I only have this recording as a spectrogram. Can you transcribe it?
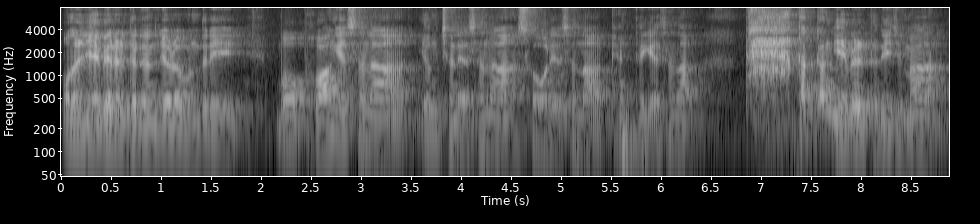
오늘 예배를 드리는 여러분들이 뭐 포항에서나 영천에서나 서울에서나 평택에서나 다 각각 예배를 드리지만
